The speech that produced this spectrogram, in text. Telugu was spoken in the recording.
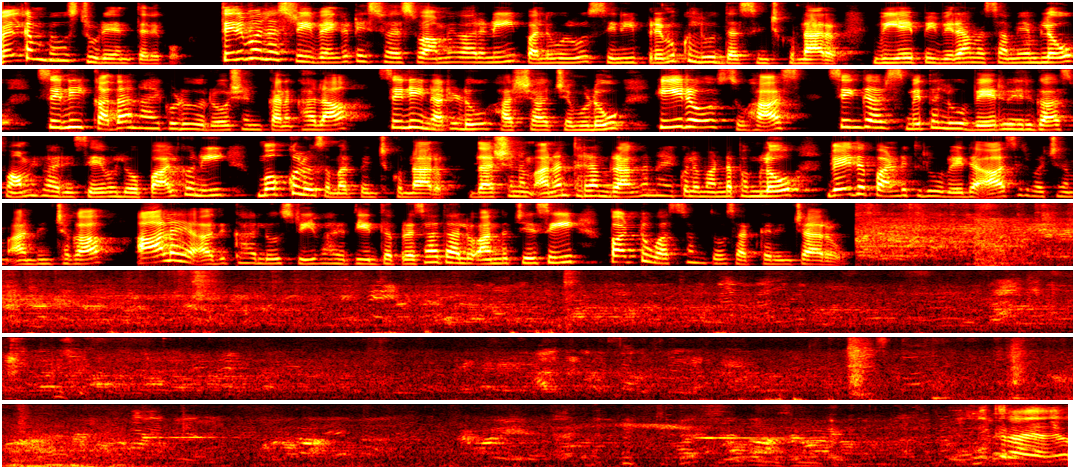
Welcome to studio Telugu. Tirumala Sri Venkateswara Swamy వారిని పలువురు సినీ ప్రముఖులు దర్శించుకున్నారు. విఐపి విరామ సమయంలో సినీ కథానాయకుడు రోషన్ కనకాల సినీ నటుడు హర్ష చెముడు హీరో సుహాస్ సింగర్ స్మితలు వేర్వేరుగా స్వామివారి సేవలో పాల్గొని మొక్కులు సమర్పించుకున్నారు. దర్శనం అనంతరం రంగనాయకుల మండపంలో వేద పండితులు వేద ఆశీర్వచనం అందించగా ఆలయ అధికారులు శ్రీవారి తీర్థ ప్రసాదాలు అందచేసి పట్టు వస్త్రంతో సత్కరించారు. नहीं कराया जो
